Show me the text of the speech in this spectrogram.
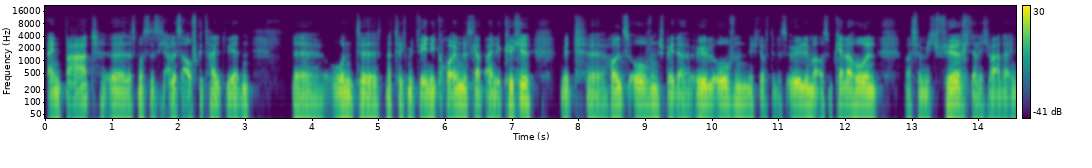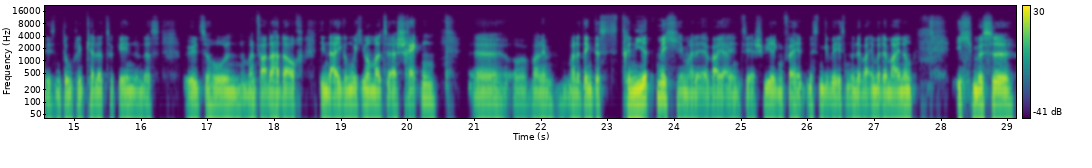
ein Bad. Äh, das musste sich alles aufgeteilt werden. Äh, und äh, natürlich mit wenig Räumen. Es gab eine Küche mit äh, Holzofen, später Ölofen. Ich durfte das Öl immer aus dem Keller holen, was für mich fürchterlich war, da in diesen dunklen Keller zu gehen und das Öl zu holen. Und mein Vater hatte auch die Neigung, mich immer mal zu erschrecken, äh, weil, weil er denkt, das trainiert mich. Ich meine, er war ja in sehr schwierigen Verhältnissen gewesen und er war immer der Meinung, ich müsse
